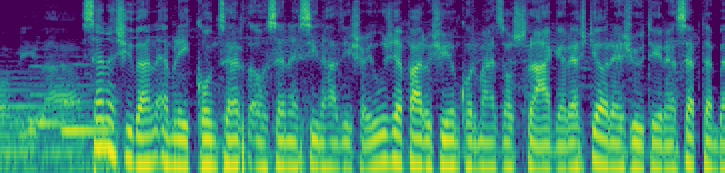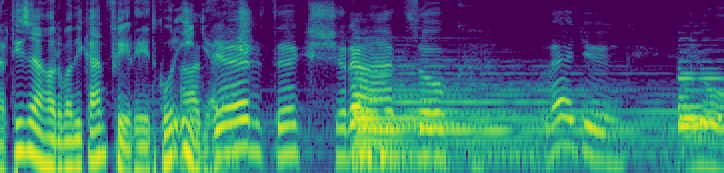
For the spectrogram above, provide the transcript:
a világ. Szenes Iván emlékkoncert a Szenes Színház és a Józsefvárosi Önkormányzat slágerestje a Rezsőtéren szeptember 13-án fél hétkor ingyenes. Hát gyertek, srácok, legyünk jó.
